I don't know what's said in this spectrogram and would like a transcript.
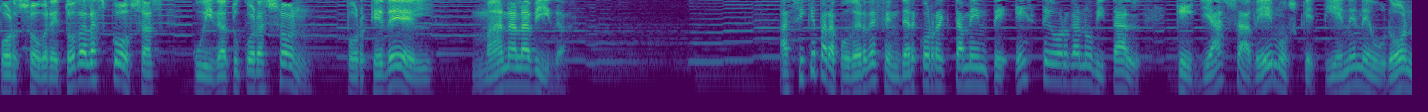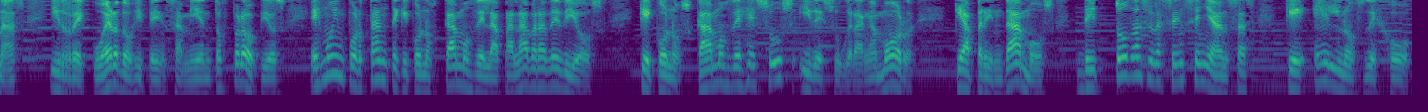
Por sobre todas las cosas, cuida tu corazón, porque de él mana la vida. Así que para poder defender correctamente este órgano vital, que ya sabemos que tiene neuronas y recuerdos y pensamientos propios, es muy importante que conozcamos de la palabra de Dios, que conozcamos de Jesús y de su gran amor, que aprendamos de todas las enseñanzas que Él nos dejó,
